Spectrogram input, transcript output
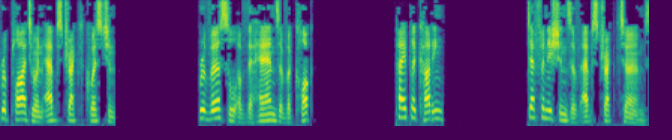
Reply to an abstract question. Reversal of the hands of a clock. Paper cutting. Definitions of abstract terms.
